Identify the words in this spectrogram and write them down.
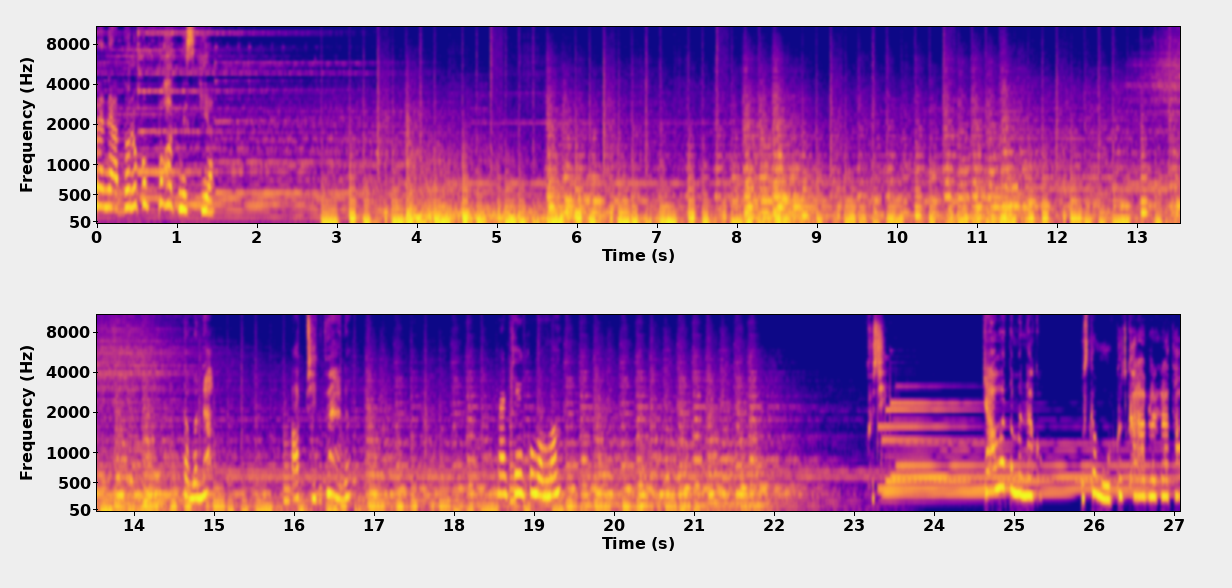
मैंने आप दोनों को बहुत मिस किया। आप ठीक तो है ना? मैं ठीक हूँ मम्मा। खुशी। क्या हुआ तमन्ना को? उसका मूड कुछ खराब लग रहा था।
